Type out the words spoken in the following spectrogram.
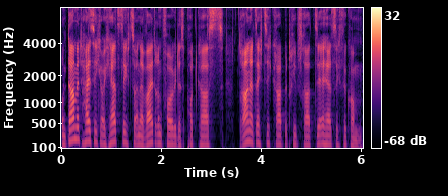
Und damit heiße ich euch herzlich zu einer weiteren Folge des Podcasts 360 Grad Betriebsrat sehr herzlich willkommen.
